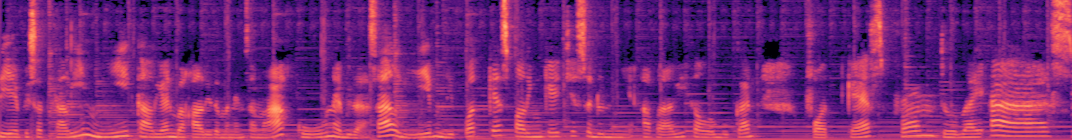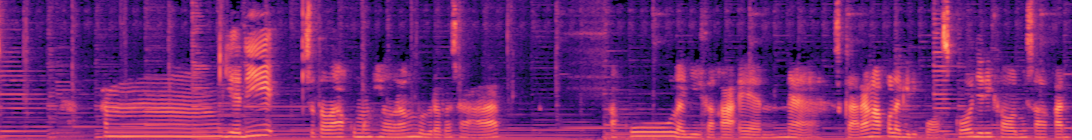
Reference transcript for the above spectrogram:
di episode kali ini kalian bakal ditemenin sama aku, Nabila Salim, di podcast paling kece sedunia. Apalagi kalau bukan podcast from Dubai Us. Hmm, jadi setelah aku menghilang beberapa saat, aku lagi KKN. Nah, sekarang aku lagi di posko, jadi kalau misalkan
